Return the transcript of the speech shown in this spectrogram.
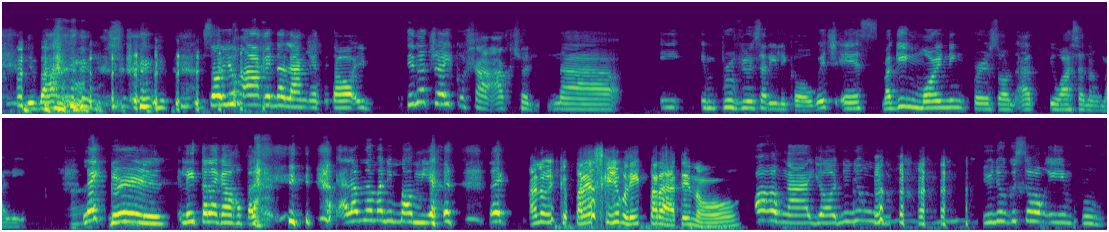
di ba? so, yung akin na lang ito, i- tinatry ko siya actually na i-improve yung sarili ko, which is maging morning person at iwasan ng mali. Ah. Like, girl, late talaga ako pala. Alam naman ni mom yan. like, Ano, parehas kayong late parate, no? Oo nga, yun. Yun yung, yun yung gusto kong i-improve.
